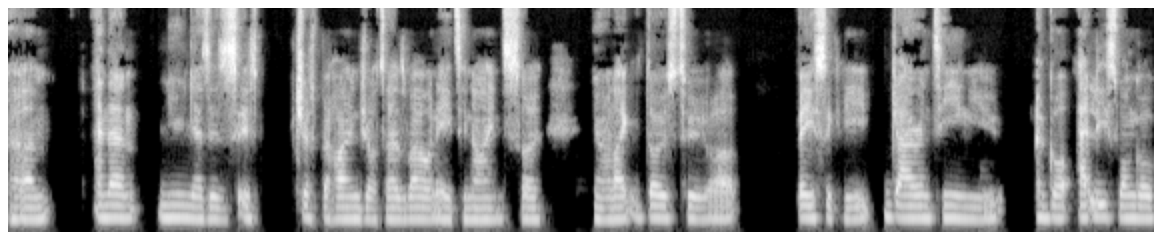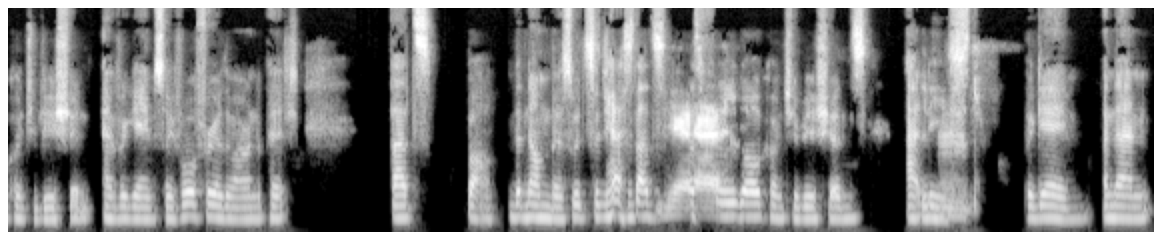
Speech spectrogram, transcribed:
Um, and then Nunez is is just behind Jota as well on 89. So, you know, like those two are basically guaranteeing you a got at least one goal contribution every game. So if all three of them are on the pitch, that's well, the numbers would suggest that's, yeah. that's three goal contributions at least mm. per game. And then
